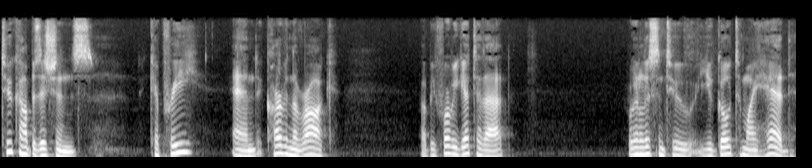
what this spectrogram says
two compositions, Capri and Carving the Rock. But before we get to that, we're going to listen to You Go to My Head.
